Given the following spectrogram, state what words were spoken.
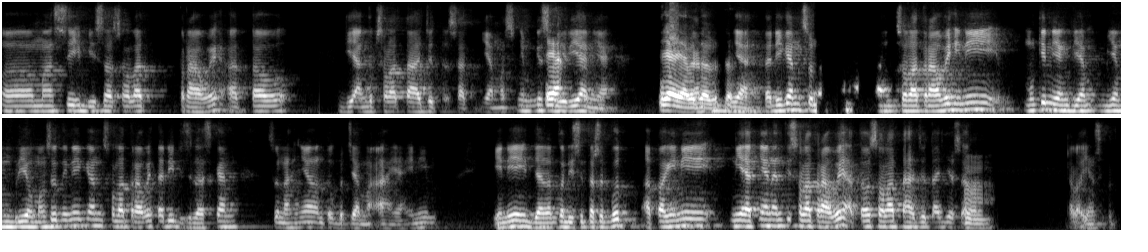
uh, masih bisa sholat terawih atau dianggap sholat tahajud, Ustaz? Ya maksudnya mungkin ya. sendirian ya. Iya, ya betul betul. Ya, tadi kan sunnah sholat raweh ini mungkin yang dia, yang beliau maksud ini kan sholat raweh tadi dijelaskan sunnahnya untuk berjamaah ya. Ini ini dalam kondisi tersebut apa ini niatnya nanti sholat raweh atau sholat tahajud aja Hmm. Kalau yang seperti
